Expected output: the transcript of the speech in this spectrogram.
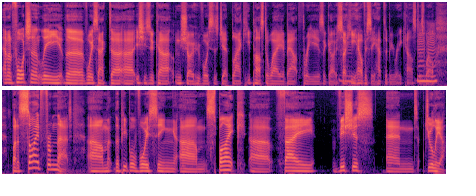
and unfortunately, the voice actor uh, Ishizuka Unsho, who voices Jet Black, he passed away about three years ago. So he obviously had to be recast as well. But aside from that, um, the people voicing um, Spike, uh, Faye, Vicious, and Julia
